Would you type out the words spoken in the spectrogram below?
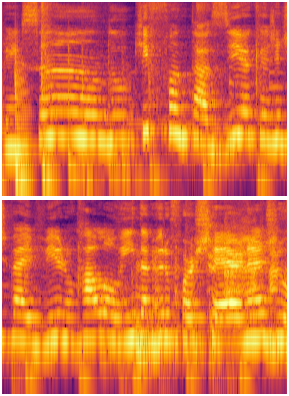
pensando que fantasia que a gente vai vir no Halloween da Beautiful Share, né, Ju?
